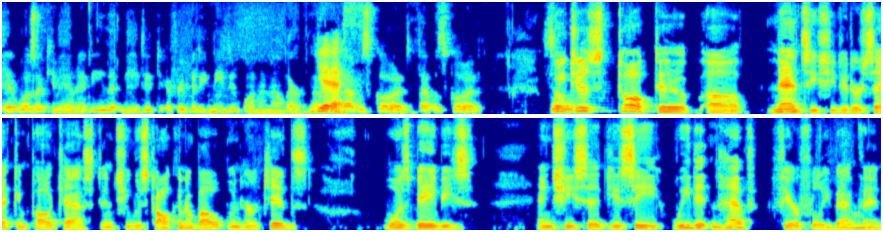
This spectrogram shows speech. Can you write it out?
It was a community that needed everybody needed one another. That, Yes. That was good. That was good. we just talked to uh, Nancy. She did her second podcast, and she was talking about when her kids was babies, and she said, "You see, we didn't have fearfully back Mhm. then,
